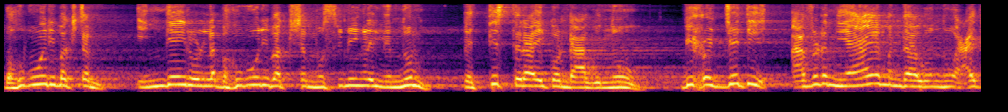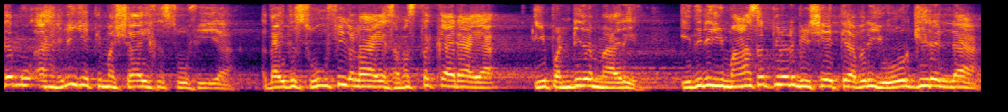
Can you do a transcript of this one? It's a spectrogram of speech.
ബഹുഭൂരിപക്ഷം ഇന്ത്യയിലുള്ള ബഹുഭൂരിപക്ഷം മുസ്ലിമീങ്ങളിൽ നിന്നും വ്യത്യസ്തരായിക്കൊണ്ടാകുന്നു. കൊണ്ടാകുന്നു ന്യായം എന്താകുന്നു? അദമു അഹ്ലിയത്തി മഷായിഖ് സൂഫിയ. അതായത് സൂഫികളായ സമസ്തക്കാരായ ഈ പണ്ഡിതന്മാര് ഇതിന് ഈ മാസത്തിലൊരു വിഷയത്തിൽ അവർ യോഗ്യരല്ല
